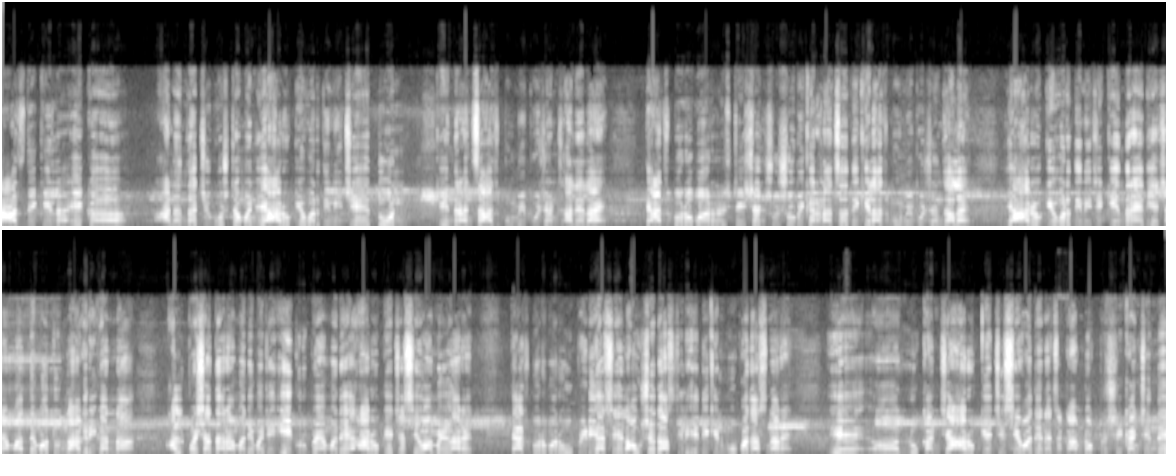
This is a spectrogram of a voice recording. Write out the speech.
आज देखील एक आनंदाची गोष्ट म्हणजे आरोग्यवर्धिनीचे दोन केंद्रांचं आज भूमिपूजन झालेलं आहे. त्याचबरोबर स्टेशन सुशोभीकरणाचं देखील आज भूमिपूजन झालं आहे. या आरोग्यवर्धिनीचे केंद्र आहेत याच्या माध्यमातून नागरिकांना अल्पशा दरामध्ये म्हणजे एक रुपयामध्ये आरोग्याच्या सेवा मिळणार आहेत. त्याचबरोबर ओ पी डी असेल औषधं असतील हे देखील मोफत असणार आहे. हे लोकांच्या आरोग्याची सेवा देण्याचं काम डॉक्टर श्रीकांत शिंदे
